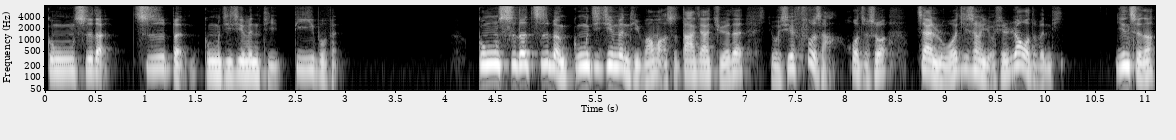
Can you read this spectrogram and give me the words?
公司的资本公积金问题。第一部分，公司的资本公积金问题往往是大家觉得有些复杂，或者说在逻辑上有些绕的问题。因此呢，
